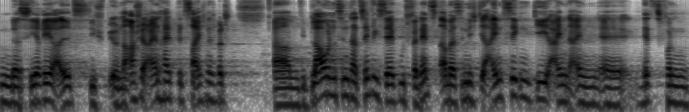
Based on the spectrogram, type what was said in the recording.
in der Serie als die Spionageeinheit bezeichnet wird. Ähm, die Blauen sind tatsächlich sehr gut vernetzt, aber sind nicht die einzigen, die ein, ein äh, Netz von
